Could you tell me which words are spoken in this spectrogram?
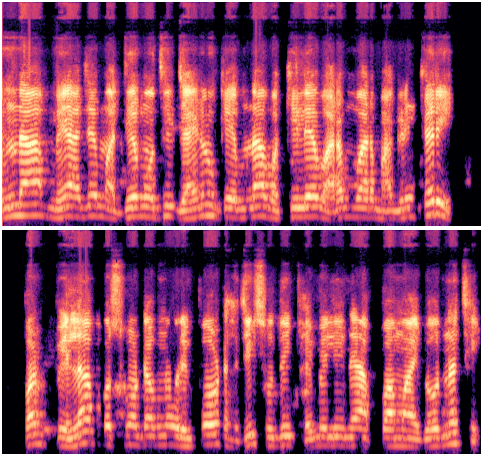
એમના, મેં આજે માધ્યમોથી જાણ્યું કે એમના વકીલે વારંવાર માગણી કરી, પણ પહેલા પોસ્ટમોર્ટમનો રિપોર્ટ હજી સુધી ફેમિલીને આપવામાં આવ્યો નથી.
